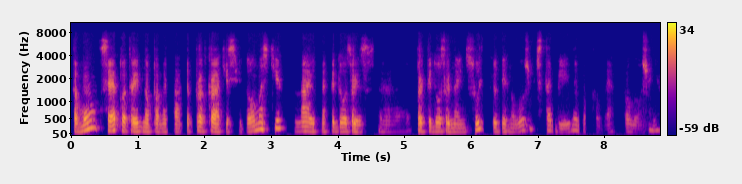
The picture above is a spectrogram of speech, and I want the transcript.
Тому це потрібно пам'ятати про втраті свідомості, навіть на підозрі, е, при підозрі на інсульт людина ложить стабільне бокове положення.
